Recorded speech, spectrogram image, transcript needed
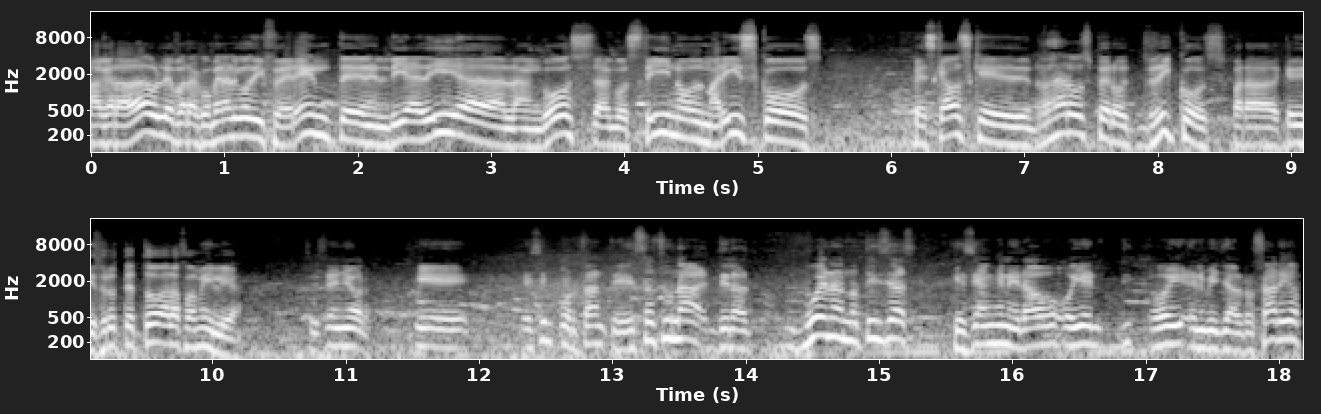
agradable para comer algo diferente en el día a día, langos, langostinos, mariscos, pescados que raros pero ricos para que disfrute toda la familia. Sí, señor. Eh, es importante, esa es una de las buenas noticias que se han generado hoy en, hoy en Villa Rosario,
